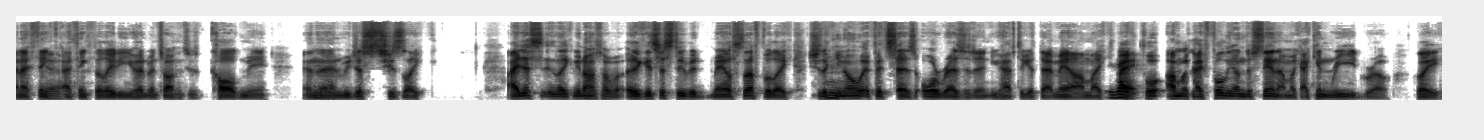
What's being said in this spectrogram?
And I think Yeah. I think the lady you had been talking to called me, and Yeah. then we just she's like. I just like we don't have to talk about like it's just stupid mail stuff, but like she's like, you Mhm. know, if it says or resident, you have to get that mail. I'm like, I Right. fu- I'm like, I fully understand. that. I'm like, I can read, bro. Like,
